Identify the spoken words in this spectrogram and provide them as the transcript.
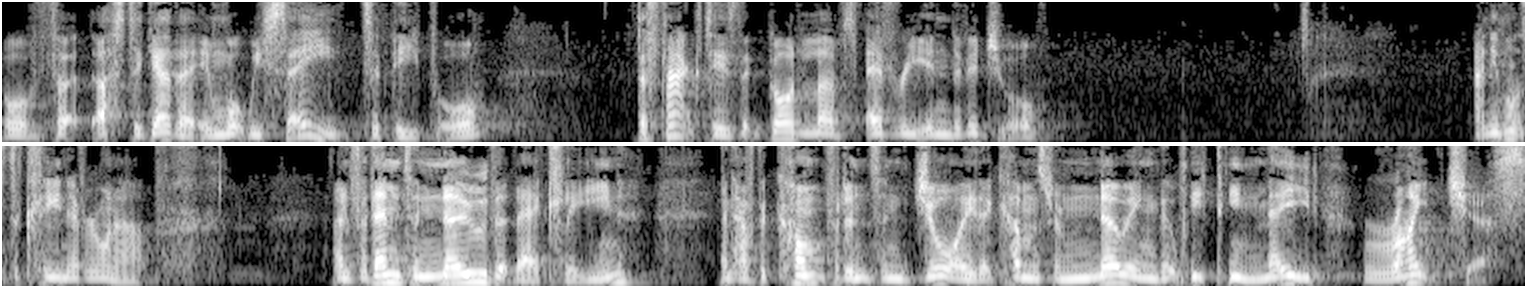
or for us together in what we say to people, the fact is that God loves every individual. And He wants to clean everyone up. And for them to know that they're clean and have the confidence and joy that comes from knowing that we've been made righteous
